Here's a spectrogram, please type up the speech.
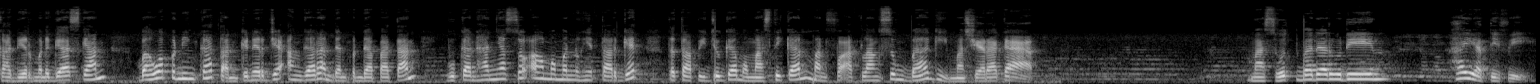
Kadir menegaskan bahwa peningkatan kinerja anggaran dan pendapatan bukan hanya soal memenuhi target, tetapi juga memastikan manfaat langsung bagi masyarakat. Masud Badarudin, Hayat TV.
